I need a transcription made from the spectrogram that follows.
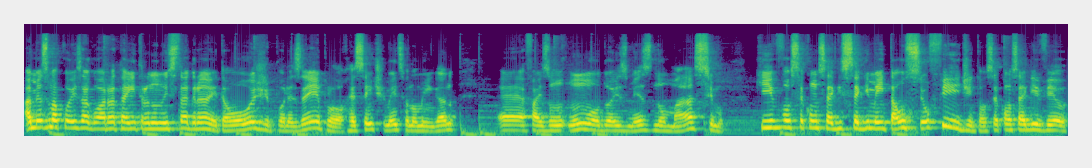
A mesma coisa agora está entrando no Instagram. Então, hoje, por exemplo, recentemente, se eu não me engano, é, faz um, um ou dois meses no máximo, que você consegue segmentar o seu feed. Então você consegue ver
